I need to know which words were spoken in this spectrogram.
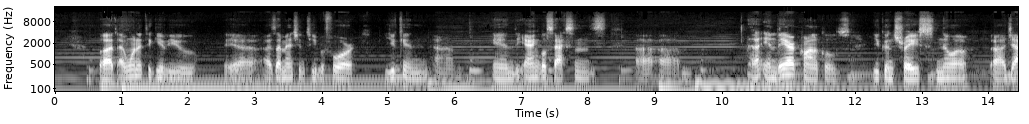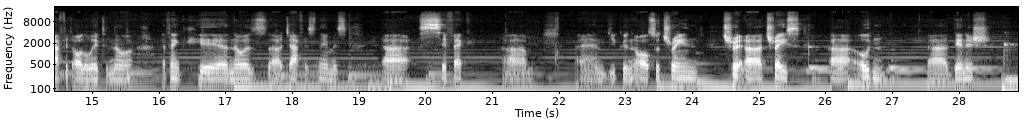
But I wanted to give you, uh, as I mentioned to you before, you can, um, in the Anglo Saxons, uh, um, uh, in their chronicles, you can trace Noah, uh, Japheth, all the way to Noah. I think here Noah's, uh, Japheth's name is uh, Sifek. Um, and you can also train, tra- trace Odin, Danish,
